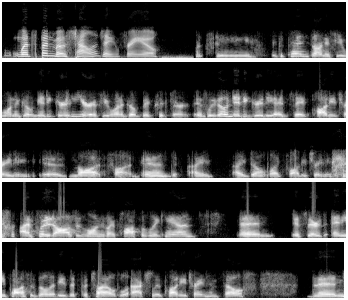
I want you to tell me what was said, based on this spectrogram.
What's been most challenging for you? Let's see. It depends on if you want to go nitty gritty or if you want to go big picture. If we go nitty gritty, I'd say potty training is not fun, and I I don't like potty training. I put it off as long as I possibly can, and if there's any possibility that the child will actually potty train himself, then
